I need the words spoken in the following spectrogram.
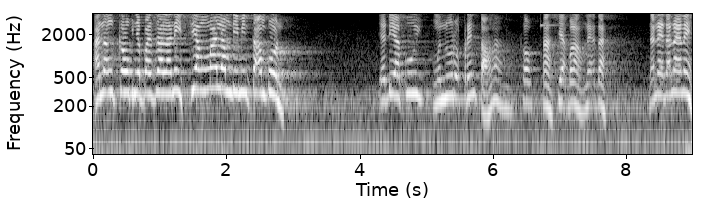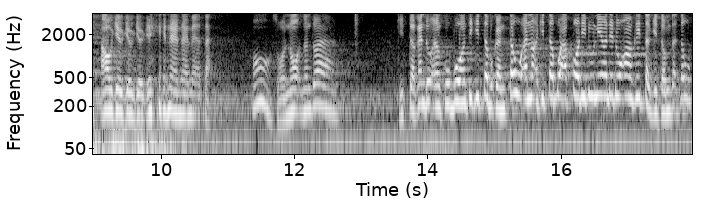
Anak engkau punya pasal ni siang malam dia minta ampun. Jadi aku menurut perintah lah kau. Ha, siap barang naik atas. Nak naik tak naik ni? Ha, ok ok ok, okay. naik naik naik atas oh sonok tuan-tuan kita kan duduk dalam kubur nanti kita bukan tahu anak kita buat apa di dunia dia doa kita kita pun tak tahu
